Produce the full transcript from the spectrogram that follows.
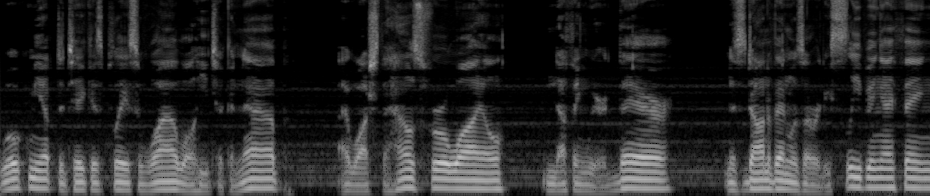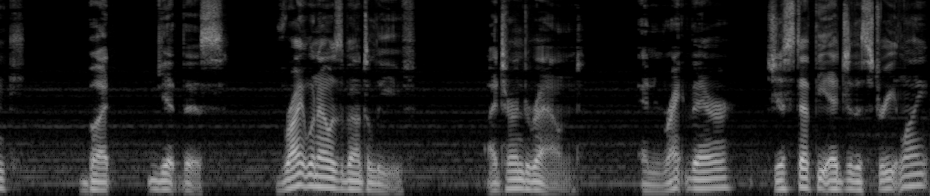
woke me up to take his place a while while he took a nap. I watched the house for a while, nothing weird there. Miss Donovan was already sleeping, I think. But get this right when I was about to leave, I turned around, and right there, just at the edge of the streetlight,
